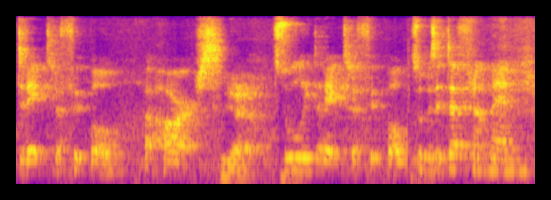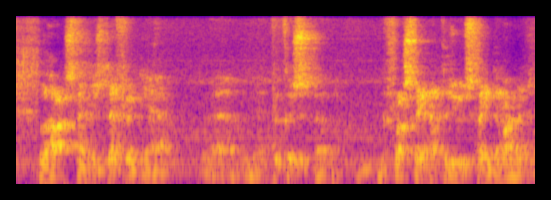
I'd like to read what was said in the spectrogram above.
director of football at Hearts, Yeah. solely director of football. So was it different then? Well, the Hearts thing was different, yeah, uh, yeah because uh, the first thing I had to do was find a manager.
